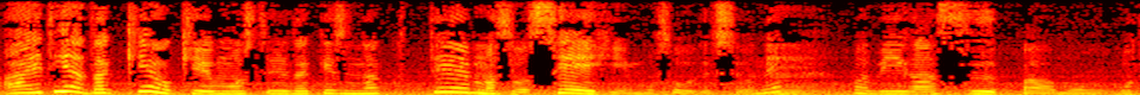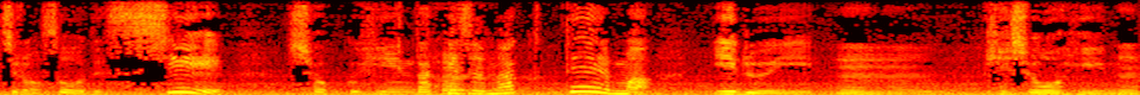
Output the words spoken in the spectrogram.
アイディアだけを啓蒙しているだけじゃなくて、うん、まあ、その製品もそうですよね、うん、まあ、ビーガンスーパーももちろんそうですし食品だけじゃなくて、はいはい、まあ、衣類、うん、化粧品とか,、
